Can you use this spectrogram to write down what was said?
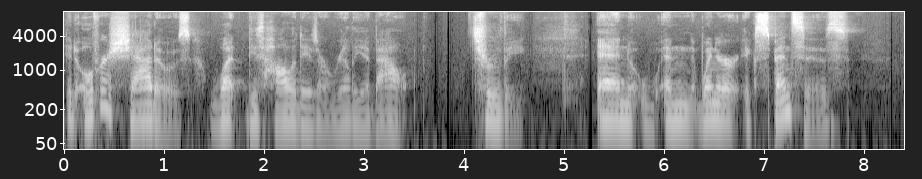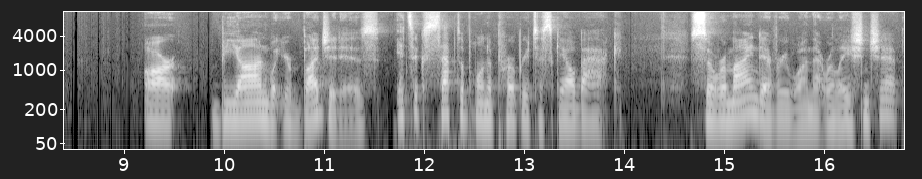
it overshadows what these holidays are really about, truly. And, and when your expenses are beyond what your budget is, it's acceptable and appropriate to scale back. So remind everyone that relationship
